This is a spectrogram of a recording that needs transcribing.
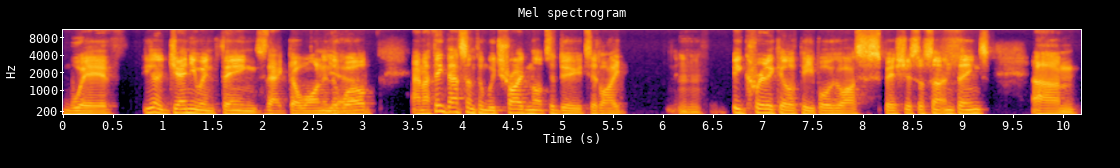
with you know genuine things that go on in Yeah. the world, and I think that's something we tried not to do to like Mhm. be critical of people who are suspicious of certain things. Um,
